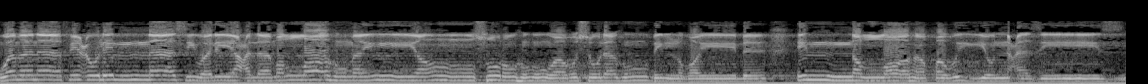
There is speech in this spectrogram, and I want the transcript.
ومنافع للناس وليعلم الله من ينصره ورسله بالغيب إن الله قوي عزيز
